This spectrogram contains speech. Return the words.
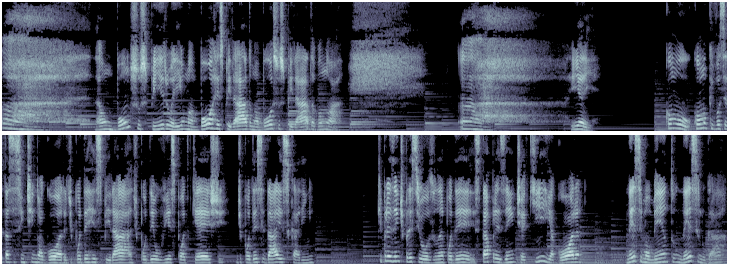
Ah, dá um bom suspiro aí, uma boa respirada, uma boa suspirada. Vamos lá. E aí? Como, como que você está se sentindo agora de poder respirar, de poder ouvir esse podcast, de poder se dar esse carinho? Que presente precioso, né? Poder estar presente aqui e agora, nesse momento, nesse lugar.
